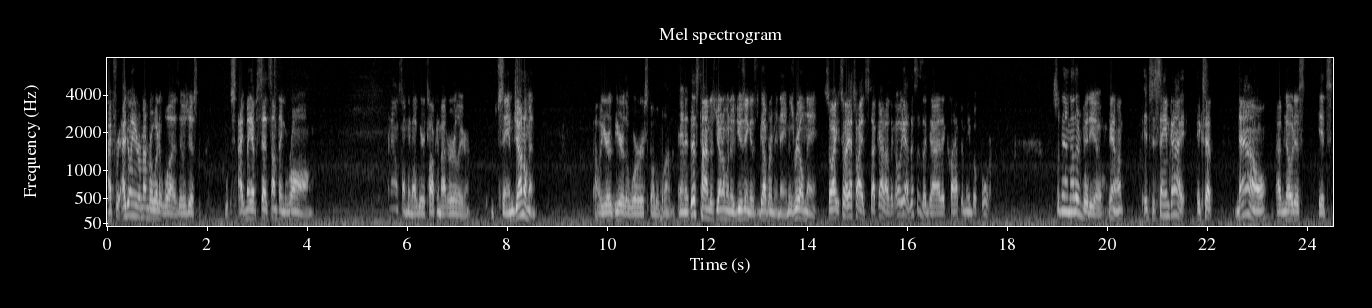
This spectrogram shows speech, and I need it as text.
I fr- I don't even remember what it was. It was just I may have said something wrong, pronounced something like we were talking about earlier. Same gentleman. Oh, you're you're the worst, blah blah blah. And at this time, this gentleman was using his government name, his real name. So I so that's why it stuck out. I was like, oh yeah, this is the guy that clapped at me before. So then another video, you know, it's the same guy, except now I've noticed it's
